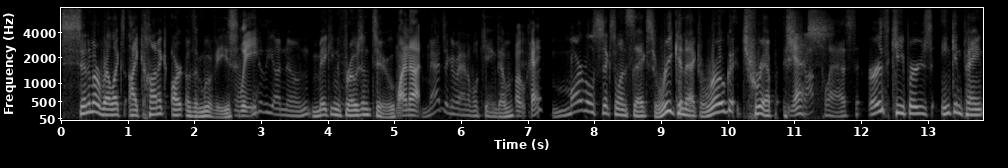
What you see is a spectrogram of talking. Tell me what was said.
Cinema Relics, Iconic Art of the Movies, We. Into the Unknown, Making Frozen 2, Why not? Magic of Animal Kingdom, Okay. Marvel 616, Reconnect, Rogue Trip, Yes. Shop Class, Earth Keepers, Ink and Paint,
